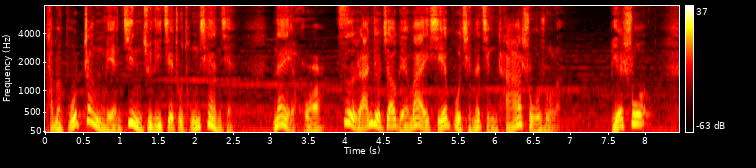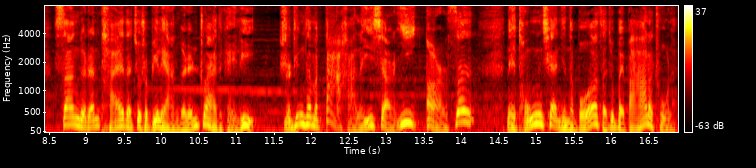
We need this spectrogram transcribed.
他们不正脸近距离接触童倩倩，那活自然就交给外邪不侵的警察叔叔了。别说。三个人抬的就是比两个人拽的给力，只听他们大喊了一下“一二三”，那童倩倩的脖子就被拔了出来。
